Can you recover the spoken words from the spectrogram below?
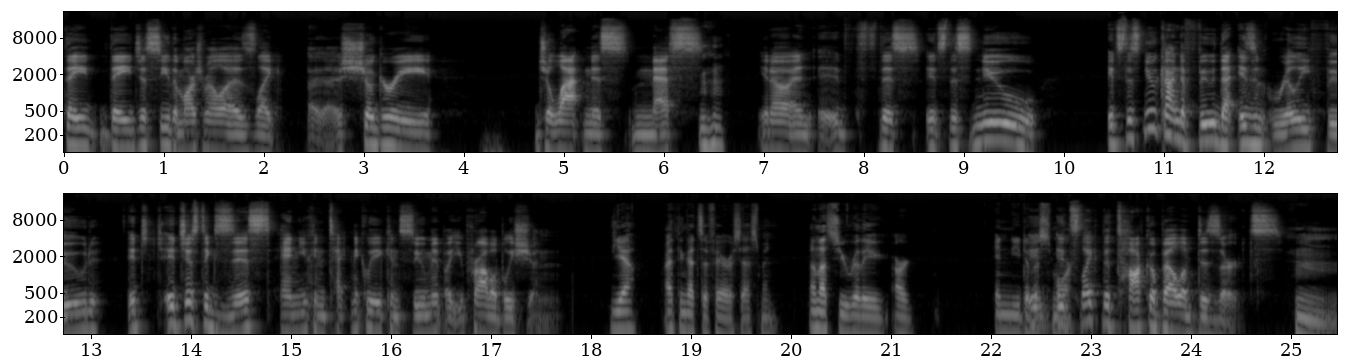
they they just see the marshmallow as like a, sugary, gelatinous mess, Mhm. you know, and it's this it's this new it's this new kind of food that isn't really food. It it just exists and you can technically consume it, but you probably shouldn't. Yeah, I think that's a fair assessment. Unless you really are in need of a It- s'more. it's like the Taco Bell of desserts. Hmm.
